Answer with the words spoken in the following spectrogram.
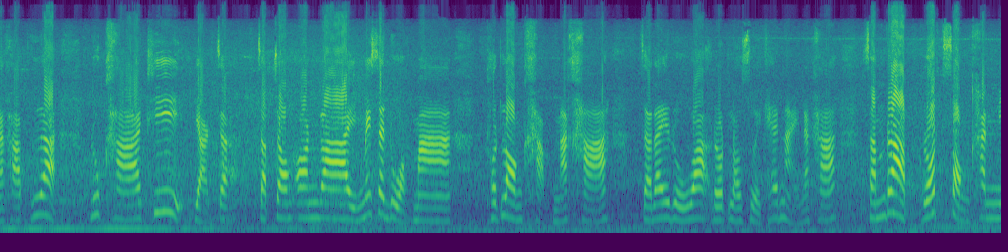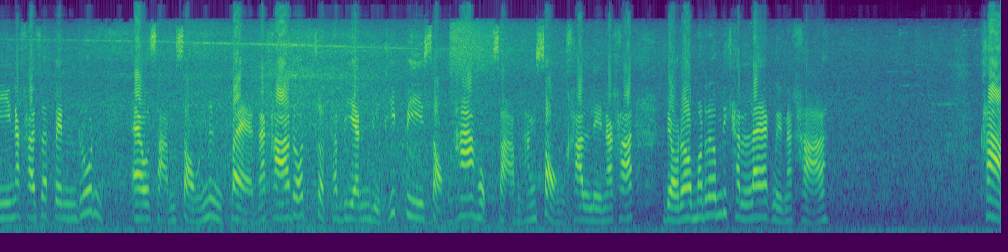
นะคะ เพื่อลูกค้าที่อยากจะจับจองออนไลน์ ไม่สะดวกมาทดลองขับนะคะ จะได้รู้ว่ารถเราสวยแค่ไหนนะคะสำหรับรถ 2 คันนี้นะคะ จะเป็นรุ่น L3218 นะคะ รถจดทะเบียนอยู่ที่ปี 2563 ทั้ง 2 คันเลยนะคะ เดี๋ยวเรามาเริ่มที่คันแรกเลยนะคะค่ะ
